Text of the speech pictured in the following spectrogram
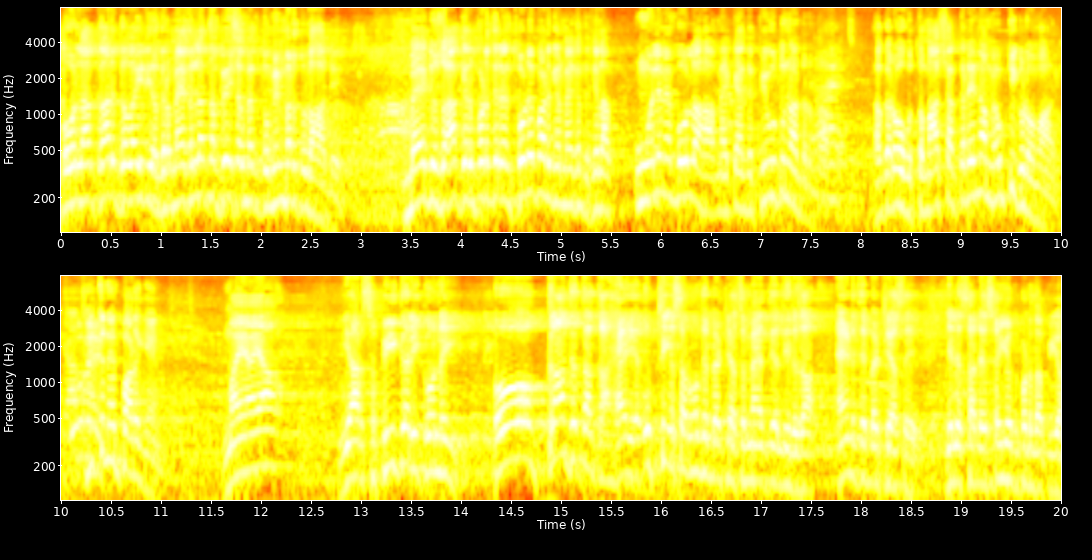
بولا کر، گواہی دی۔ اگر میں غلط نہ پیش میں تو ممبر تو لہا دے۔ میں جو ذاکر پڑھ دے رہے، تھوڑے پڑھ گئے، میں کہتے خلاف۔ انگلے میں بولا ہاں میں کہتے پیو تو نہ ڈرتا۔ اگر وہ تماشا کرے نا، میں اٹھی گڑوں مار اتنے پڑھ گئے۔ میں آیا یار سپیکر ہی کو نہیں؟ او کاندھ تک ہے یہ اتھی اثر ہوندے بیٹھے سے میں تے علی رضا اینڈ تے بیٹھے سے جلے ساڑے سید پڑھدا پیا۔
